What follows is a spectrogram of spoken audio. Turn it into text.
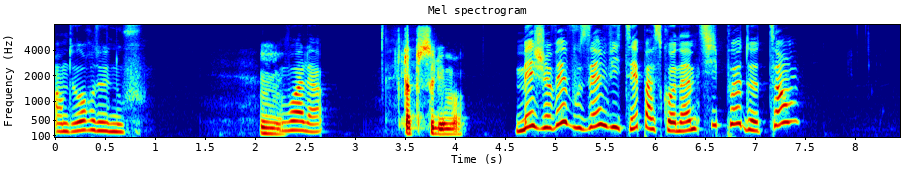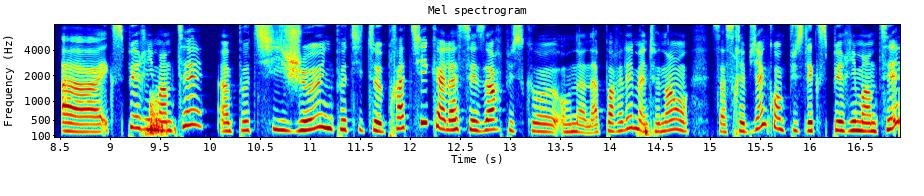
en dehors de nous. Mhm. Voilà. Absolument. Mais je vais vous inviter, parce qu'on a un petit peu de temps, à expérimenter un petit jeu, une petite pratique à la César, puisqu'on en a parlé maintenant. Ça serait bien qu'on puisse l'expérimenter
